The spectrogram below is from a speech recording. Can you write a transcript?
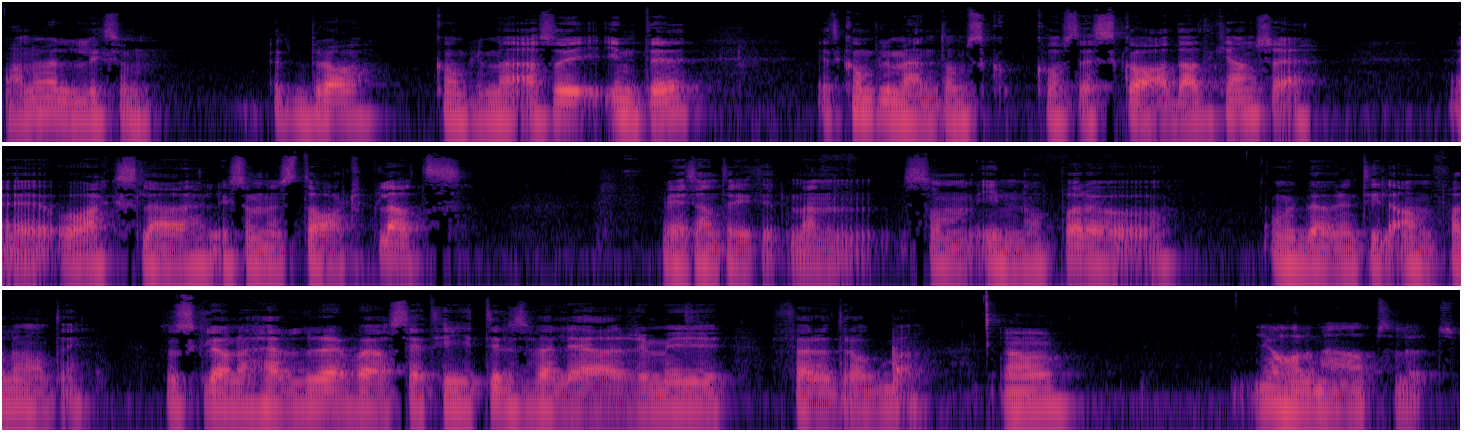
Han är väl liksom ett bra komplement. Alltså inte ett komplement om Kosta är skadad kanske. Eh, och axla liksom en startplats. Vet jag inte riktigt, men som inhoppare och om vi behöver en till anfall eller någonting. Så skulle jag nog hellre, vad jag sett hittills, välja Remy före Drogba. Ja. Jag håller med, absolut.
